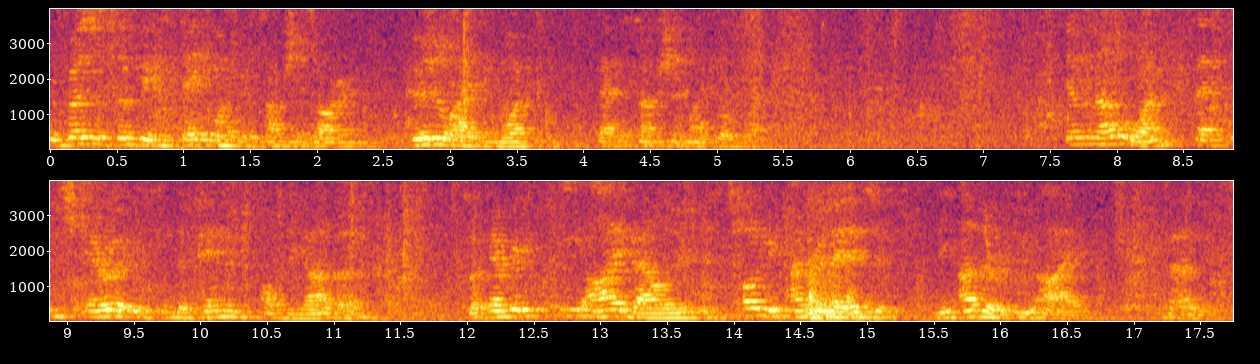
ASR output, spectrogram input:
We're first just simply stating what the assumptions are and visualizing what that assumption might look like. Here's another one, that each error is independent of the other. So every EI value is totally unrelated to the other EI values.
